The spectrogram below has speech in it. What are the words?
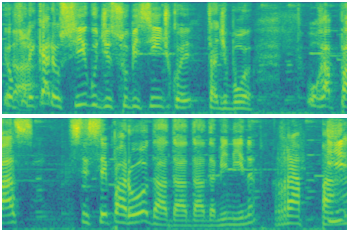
Eu falei, cara, eu sigo de subsíndico aí, tá de boa. O rapaz se separou da, da, da, da menina Rapaz. e,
